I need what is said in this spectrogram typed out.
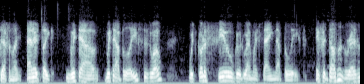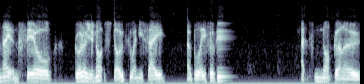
Definitely. And it's like with our with our beliefs as well, we've got to feel good when we're saying that belief. If it doesn't resonate and feel good or you're not stoked when you say a belief of you, that's not gonna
